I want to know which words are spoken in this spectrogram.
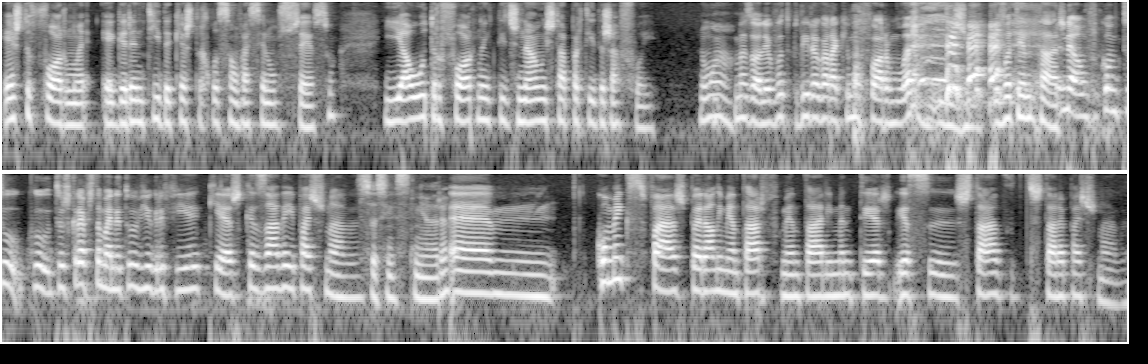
esta fórmula é garantida que esta relação vai ser um sucesso e há outra fórmula em que dizes não, isto à partida já foi. Não há. Mas olha, eu vou-te pedir agora aqui uma fórmula. eu vou tentar. Não, porque como tu, tu escreves também na tua biografia que és casada e apaixonada. Sou sim, senhora. Um, como é que se faz para alimentar, fomentar e manter esse estado de estar apaixonada?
